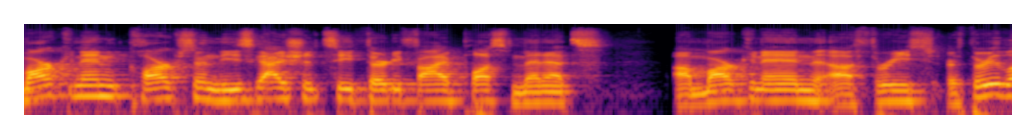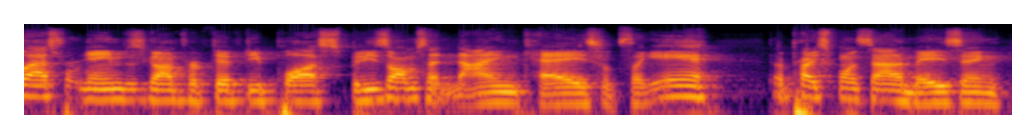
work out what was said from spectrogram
Markkanen, Clarkson, these guys should see 35 plus minutes. Uh, Markkanen, uh, three or three last four games has gone for 50 plus, but he's almost at 9K, so it's like, eh, the price point's not amazing.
